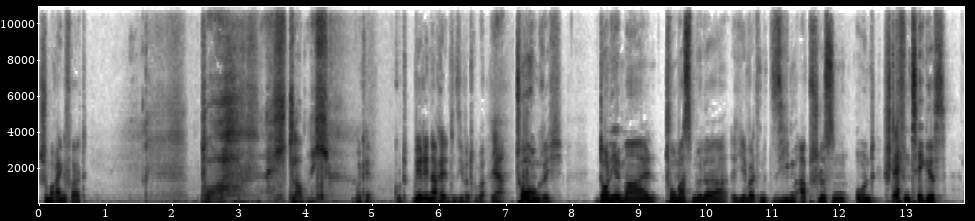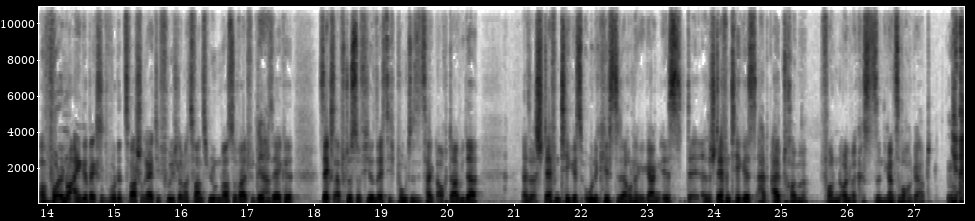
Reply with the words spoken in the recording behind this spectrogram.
Schon mal reingefragt? Boah, ich glaube nicht. Okay, gut. Wir reden nachher intensiver drüber. Ja. Torhungrig. Daniel Mahlen, Thomas Müller, jeweils mit sieben Abschlüssen und Steffen Tigges, obwohl er nur eingewechselt wurde, zwar schon relativ früh, ich glaube nach 20 Minuten war es soweit für Davy Ja. Selke, sechs Abschlüsse, 64 Punkte, sie zeigt auch da wieder, also dass Steffen Tigges ohne Kiste darunter gegangen ist, also Steffen Tigges hat Albträume von Oliver Christensen die ganze Woche gehabt. Ja.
